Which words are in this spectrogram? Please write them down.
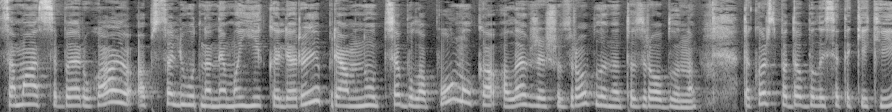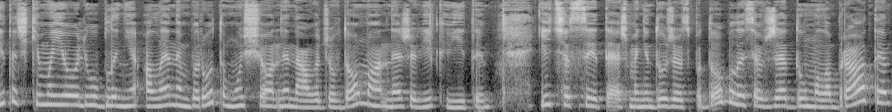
Сама себе ругаю, абсолютно не мої кольори. Прям ну це була помилка, але вже що зроблено, то зроблено. Також сподобалися такі квіточки мої улюблені, але не беру, тому що ненавиджу вдома неживі квіти. І часи теж мені дуже сподобалися, вже думала брати,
